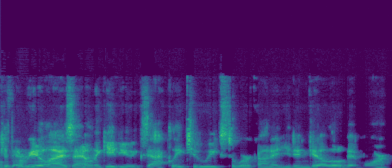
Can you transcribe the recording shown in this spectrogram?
because I realized I only gave you exactly two weeks to work on it. You didn't get a little bit more.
